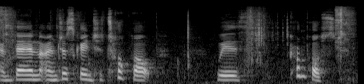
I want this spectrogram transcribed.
And then I'm just going to top up with compost.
